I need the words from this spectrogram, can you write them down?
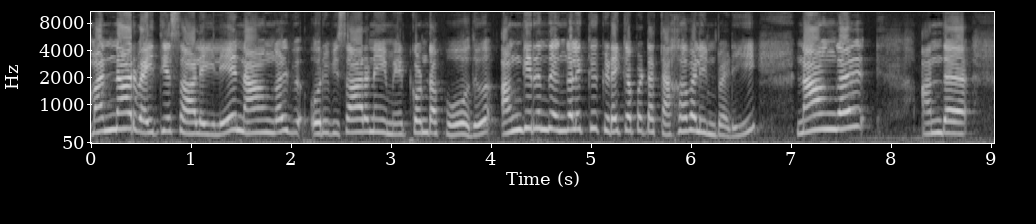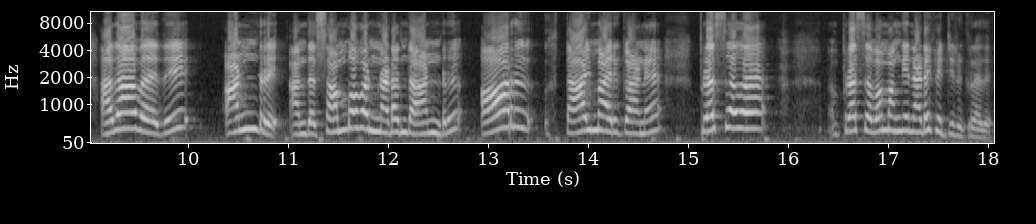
மன்னார் வைத்தியசாலையிலே நாங்கள் வி- ஒரு விசாரணையை மேற்கொண்ட போது அங்கிருந்து எங்களுக்கு கிடைக்கப்பட்ட தகவலின்படி நாங்கள் அந்த அதாவது அன்று அந்த சம்பவம் நடந்த அன்று ஆறு தாய்மாருக்கான பிரசவ பிரசவம் அங்கே நடைபெற்றிருக்கிறது.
